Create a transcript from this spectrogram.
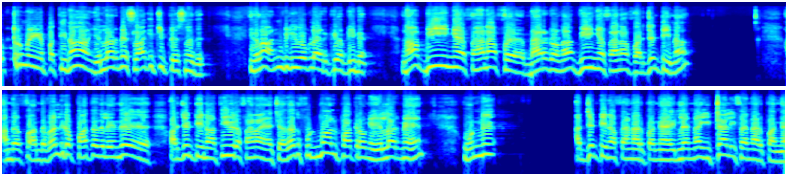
ஒற்றுமையை பற்றி தான் எல்லாருமே ஸ்லாகிச்சு பேசுனது. இதெல்லாம் அன்பிலீவபிளாக இருக்குது அப்படின்னு. நான் being fan of Maradona being a fan of Argentina அந்த அந்த வேர்ல்டு கப் பார்த்ததுலேருந்து அர்ஜென்டினா தீவிர ஃபேன் அதாவது ஃபுட்பால் பார்க்குறவங்க எல்லாருமே ஒன்று அர்ஜென்டினா ஃபேனாக இருப்பாங்க இல்லைன்னா இட்டாலி ஃபேனாக இருப்பாங்க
